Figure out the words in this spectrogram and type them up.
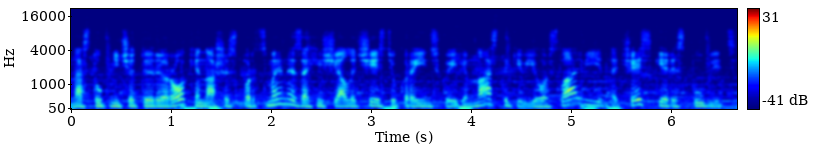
Наступні чотири роки наші спортсмени захищали честь української гімнастики в Югославії та Чеській Республіці.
